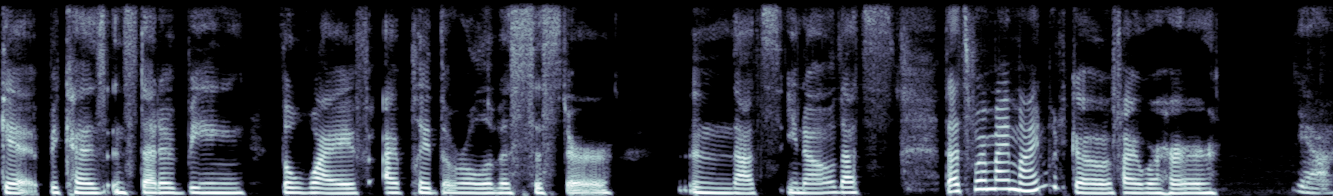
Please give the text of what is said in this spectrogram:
get because instead of being the wife, I played the role of a sister and that's you know that's that's where my mind would go if i were her yeah.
